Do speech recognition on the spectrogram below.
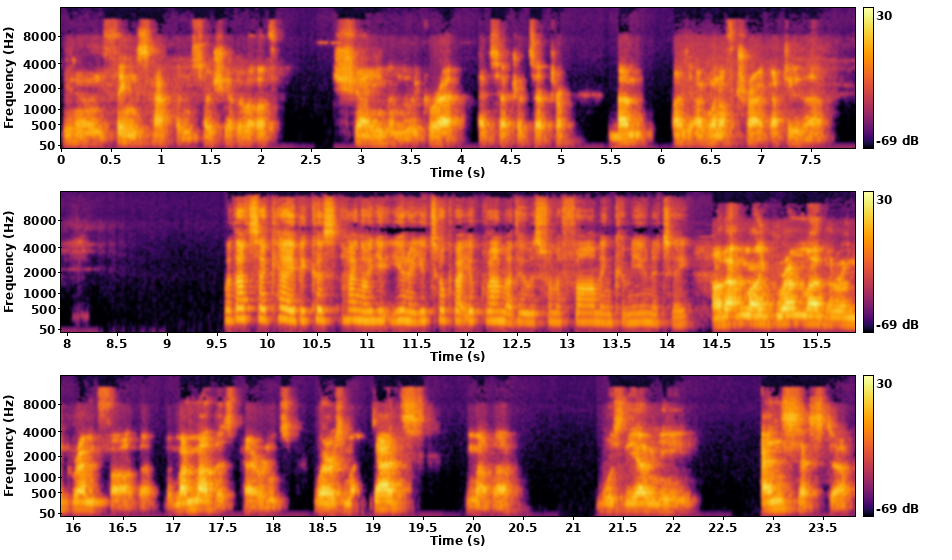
you know, and things happened. So she had a lot of shame and regret, etc., etc. Mm. Um, I, I went off track. I do that. Well, that's okay because hang on, you you know, you talk about your grandmother who was from a farming community. Oh, that my grandmother and grandfather, my mother's parents, whereas mm. my dad's mother was the only ancestor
